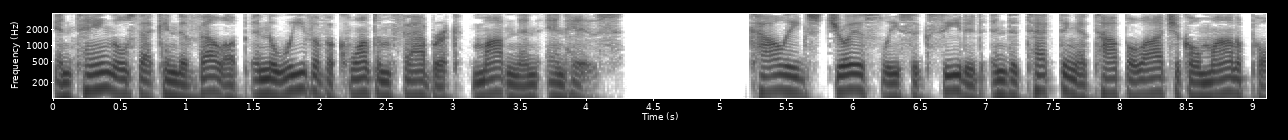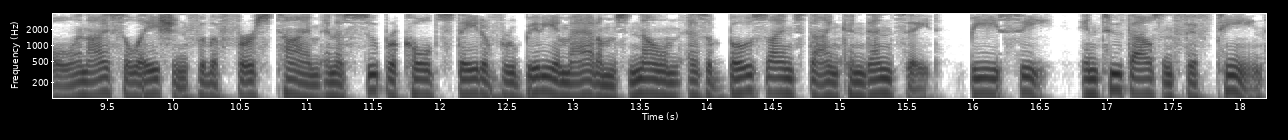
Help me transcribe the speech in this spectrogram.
and tangles that can develop in the weave of a quantum fabric. Möttönen and his colleagues joyously succeeded in detecting a topological monopole in isolation for the first time in a supercold state of rubidium atoms known as a Bose-Einstein condensate, BEC, in 2015,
